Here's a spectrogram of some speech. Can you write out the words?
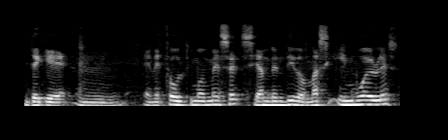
de que mm, en estos últimos meses se han vendido más inmuebles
